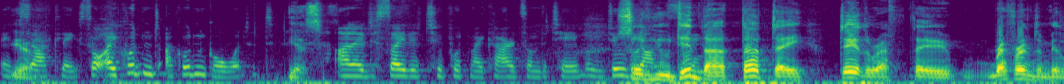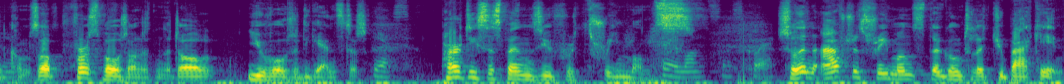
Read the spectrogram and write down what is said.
generations. Yeah. Exactly. So I couldn't I couldn't go with it. Yes. And I decided to put my cards on the table. Do So you did that that day. Day the ref, the referendum bill comes up. First vote on it in the Dáil. You voted against it. Yes. Party suspends you for three months. Three months, that's correct. So then, after three months, they're going to let you back in.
